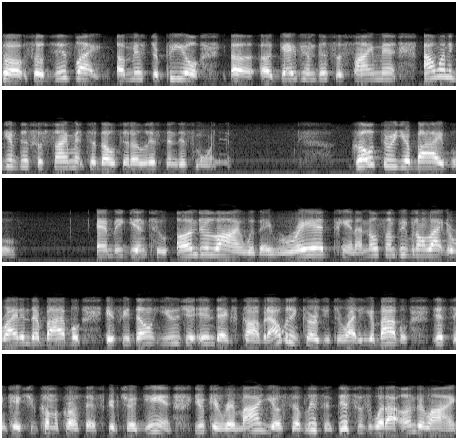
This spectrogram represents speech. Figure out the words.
So, so just like uh, Mr. Peale uh, uh, gave gave him this assignment, I want to give this assignment to those that are listening this morning. Go through your Bible and begin to underline with a red pen. I know some people don't like to write in their Bible. If you don't, use your index card. But I would encourage you to write in your Bible just in case you come across that scripture again. You can remind yourself, listen, this is what I underline,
